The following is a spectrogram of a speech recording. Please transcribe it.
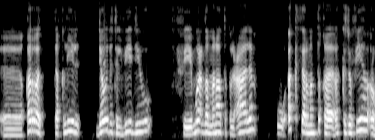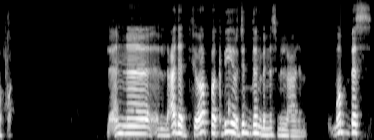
آه، قررت تقليل جودة الفيديو في معظم مناطق العالم وأكثر منطقة ركزوا فيها أوروبا. لأن العدد في أوروبا كبير جدا بالنسبة للعالم. مو بس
